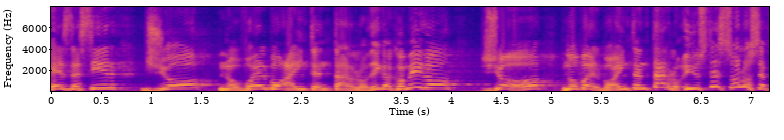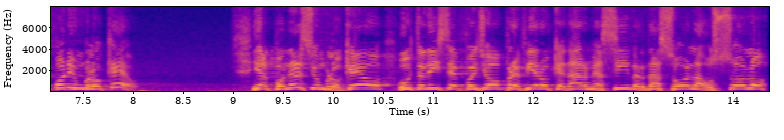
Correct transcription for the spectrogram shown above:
es decir, yo no vuelvo a intentarlo. Diga conmigo, yo no vuelvo a intentarlo. Y usted solo se pone un bloqueo. Y al ponerse un bloqueo, usted dice, pues yo prefiero quedarme así, ¿verdad? Sola o solo,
